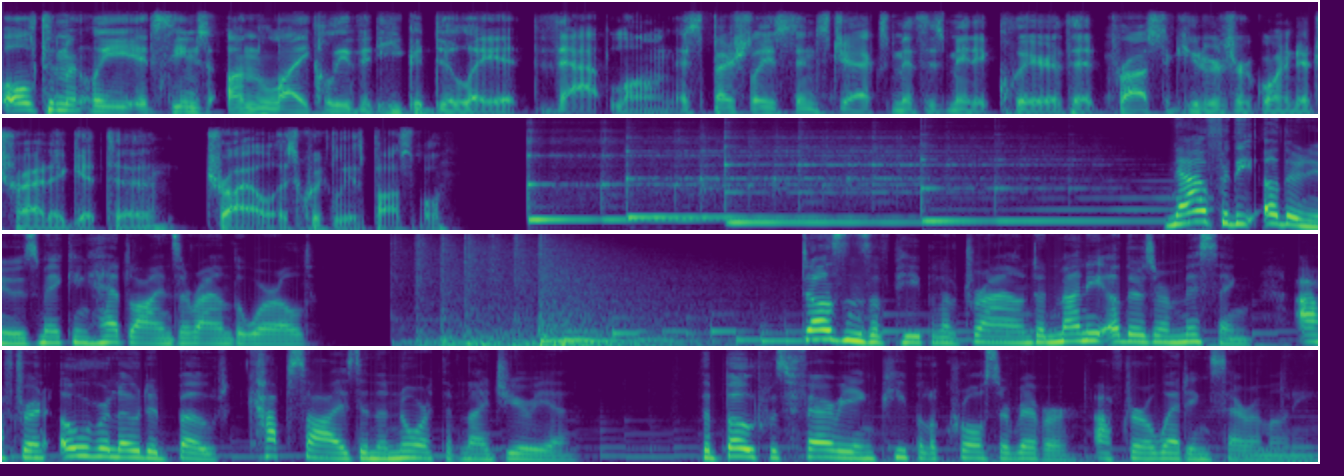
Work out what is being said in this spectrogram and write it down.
ultimately, it seems unlikely that he could delay it that long, especially since Jack Smith has made it clear that prosecutors are going to try to get to trial as quickly as possible. Now for the other news making headlines around the world. Dozens of people have drowned and many others are missing after an overloaded boat capsized in the north of Nigeria. The boat was ferrying people across a river after a wedding ceremony.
